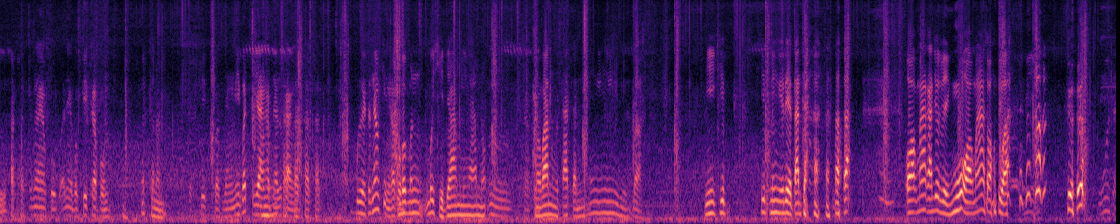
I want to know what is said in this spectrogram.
อคักคักเป็นไงครับปลูกอันนี้บักพริกครับผมมัดเท่านั้นบัก พริกบักยังมีเบัตรยางครับแนวทุกทางคักคักคักเบื่อจะแนวกินครับเพผมราะว่ามันบ่ฉีดยามันนี่งามเนาะอืมครับมาวันมันตัดกันงิ้งงิ้งงิ้งงิ้งบ่ามีคลิปคลิปหนึงอยู่เด้ตัดจ้าออกมากันอยู่เว้ยงูออกมาสองตัว งูใส่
